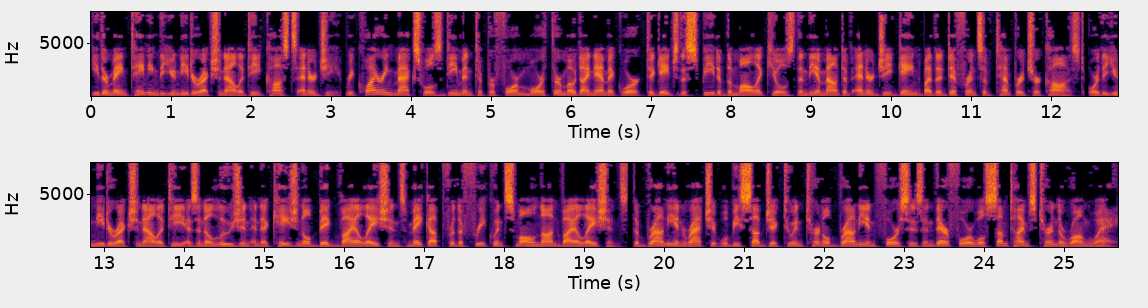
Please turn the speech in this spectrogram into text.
either maintaining the unidirectionality costs energy requiring Maxwell's demon to perform more thermodynamic work to gauge the speed of the molecules than the amount of energy gained by the difference of temperature caused or the unidirectionality is an illusion and occasional big violations make up for the frequent small non-violations the Brownian ratchet will be subject to internal Brownian forces and therefore will sometimes turn the wrong way.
